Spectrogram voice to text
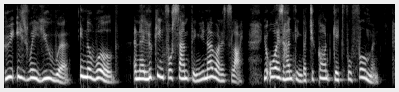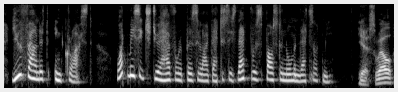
who is where you were in the world and they're looking for something, you know what it's like. You're always hunting, but you can't get fulfillment. You found it in Christ. What message do you have for a person like that who says, That was Pastor Norman, that's not me? Yes. Well,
